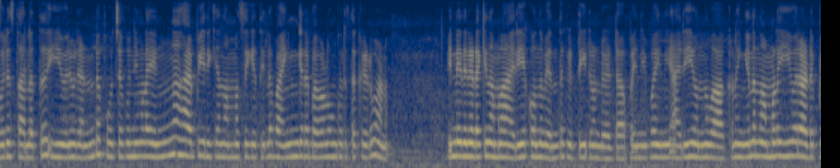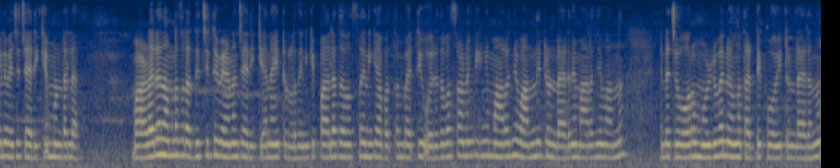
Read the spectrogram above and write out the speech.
ഒരു സ്ഥലത്ത് ഈ ഒരു രണ്ട് പൂച്ചക്കുഞ്ഞുങ്ങളെ എങ്ങ് ഹാപ്പി ഇരിക്കാൻ താമസിക്കത്തില്ല ഭയങ്കര ബഹളവും കുരുത്തക്കേടുമാണ് പിന്നെ ഇതിനിടയ്ക്ക് നമ്മൾ അരിയൊക്കെ ഒന്ന് വെന്ത് കിട്ടിയിട്ടുണ്ട് കേട്ടോ. അപ്പോൾ ഇനിയിപ്പോൾ ഇനി അരി ഒന്ന് വാക്കണം. ഇങ്ങനെ നമ്മൾ ഈ ഒരു അടുപ്പിൽ വെച്ച് ചരിക്കുമ്പോണ്ടല്ലോ വളരെ നമ്മൾ ശ്രദ്ധിച്ചിട്ട് വേണം ചരിക്കാനായിട്ടുള്ളത്. എനിക്ക് പല ദിവസം എനിക്ക് അബദ്ധം പറ്റി. ഒരു ദിവസമാണെങ്കിൽ ഇങ്ങനെ മറിഞ്ഞ് വന്നിട്ടുണ്ടായിരുന്നു. മറിഞ്ഞ് വന്ന് എന്റെ ചോറ് മുഴുവനും അങ്ങ് തട്ടിപ്പോയിട്ടുണ്ടായിരുന്നു.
